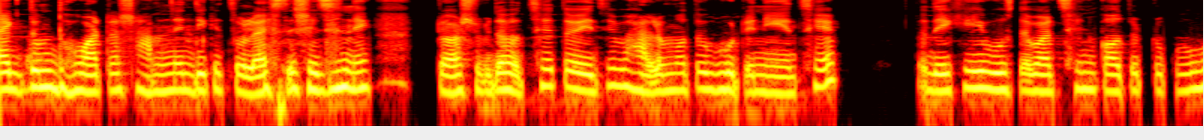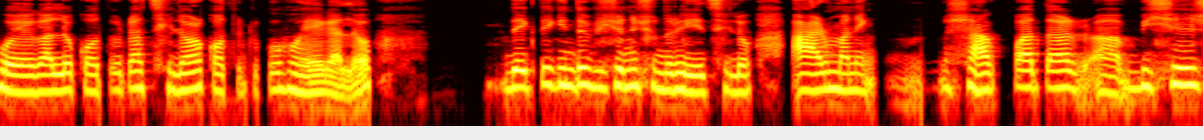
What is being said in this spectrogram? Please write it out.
একদম ধোয়াটা সামনের দিকে চলে আসছে সেজন্যে একটু অসুবিধা হচ্ছে। তো এই যে ভালো মতো ঘুটে নিয়েছে। তো দেখেই বুঝতে পারছেন কতটুকু হয়ে গেল, কতটা ছিল আর কতটুকু হয়ে গেল। দেখতে কিন্তু ভীষণই সুন্দর হয়েছিল। আর মানে শাক পাতার বিশেষ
